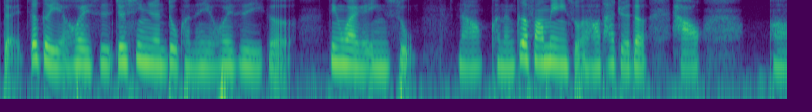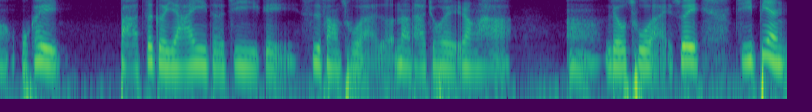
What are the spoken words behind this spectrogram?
对，这个也会是就信任度可能也会是一个另外一个因素，然后可能各方面因素，然后他觉得好，呃，我可以把这个压抑的记忆给释放出来了，那他就会让他。嗯，流出来。所以，即便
